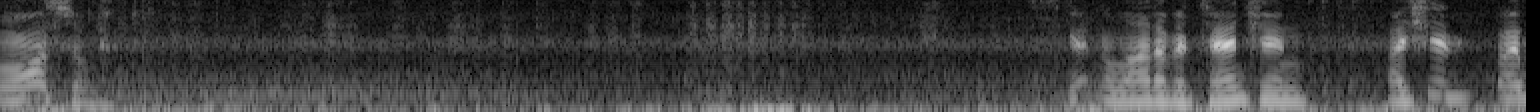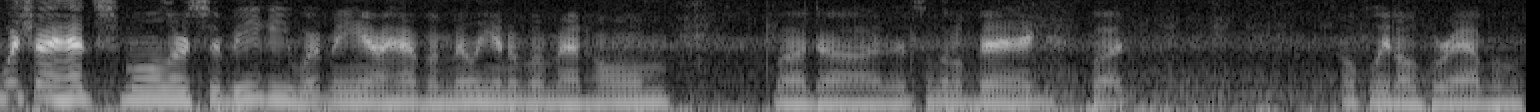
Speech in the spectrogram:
Awesome. Getting a lot of attention. I should, I wish I had smaller sabiki with me. I have a million of them at home, but uh, that's a little big, but hopefully it'll grab them.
